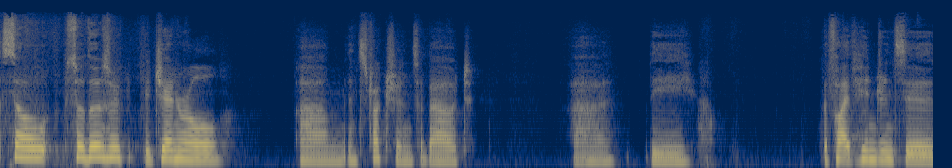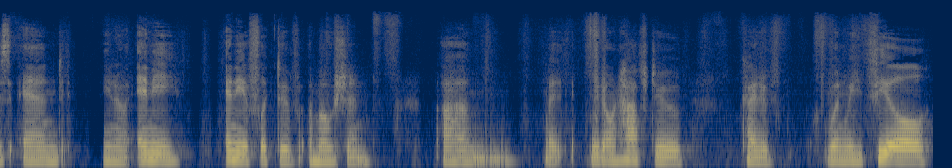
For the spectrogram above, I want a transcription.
So, so those are general um, instructions about uh, the the five hindrances and you know any any afflictive emotion. Um, we don't have to kind of when we feel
